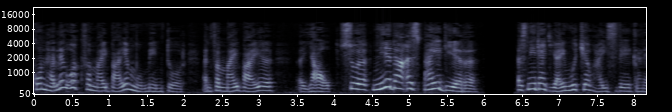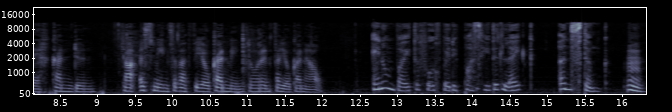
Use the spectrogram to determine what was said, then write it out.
kon hulle ook vir my baie mentor en vir my baie uh, help. So nee, daar is baie deure. Is nie dat jy moet jou huiswerk reg kan doen. Daar is mense wat vir jou kan mentor en vir jou kan help. En om by te volg by die passie, dit lyk instink. Mm.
